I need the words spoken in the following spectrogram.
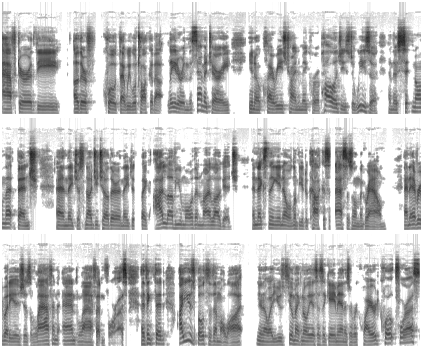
after the other quote that we will talk about later in the cemetery, you know, Clarice trying to make her apologies to Ouiser, and they're sitting on that bench and they just nudge each other and they just like, I love you more than my luggage. And next thing you know, Olympia Dukakis' ass is on the ground. And everybody is just laughing and laughing for us. I think that I use both of them a lot. You know, I use Steel Magnolias as a gay man as a required quote for us.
